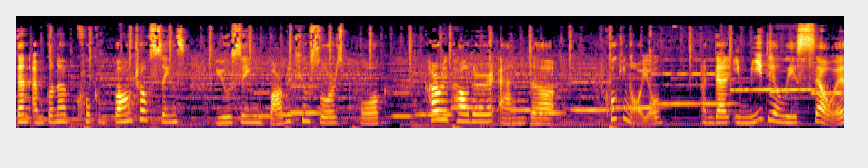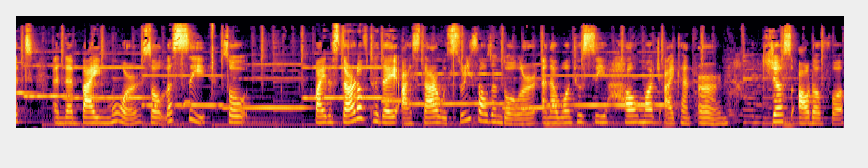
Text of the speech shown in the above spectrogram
Then I'm gonna cook a bunch of things using barbecue sauce, pork, curry powder and uh, cooking oil and then immediately sell it and then buying more. So let's see. So by the start of today i start with $3000 and i want to see how much i can earn just out of uh,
